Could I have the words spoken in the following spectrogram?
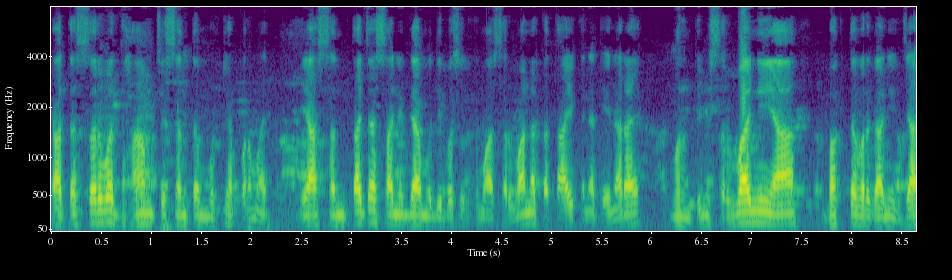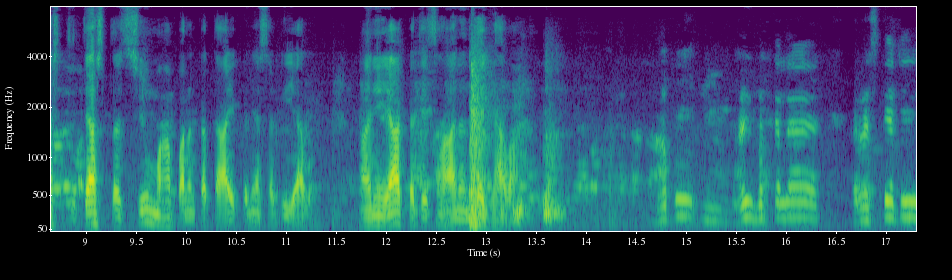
तर आता सर्व धामचे संत मोठ्या प्रमाणात या संताच्या सानिध्यामध्ये बसून तुम्हाला सर्वांना कथा ऐकण्यात येणार आहे. म्हणून तुम्ही सर्वांनी या भक्तवर्गाने जास्तीत जास्त शिव महापारण कथा ऐकण्यासाठी यावं आणि या कथेचा आनंद घ्यावा. बापू अं, भाविक भक्ताला रस्त्याची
